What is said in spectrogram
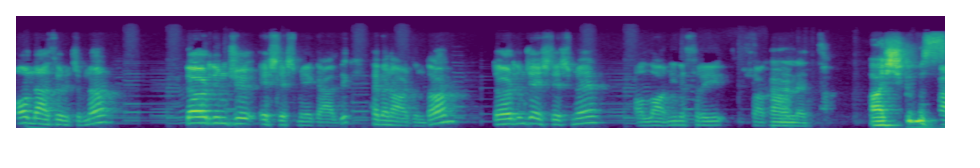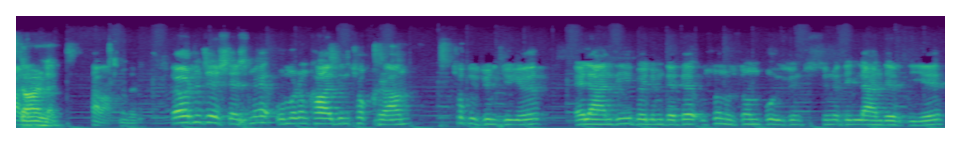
Ondan sonra dördüncü eşleşmeye geldik. Hemen ardından. Dördüncü eşleşme Allah'ım yine sırayı şu an Scarlett. Aşkımız Scarlett. Tamam. Evet. Dördüncü eşleşme Umur'un kalbini çok kıran, çok üzüldüğü, elendiği bölümde de uzun uzun bu üzüntüsünü dillendirdiği,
